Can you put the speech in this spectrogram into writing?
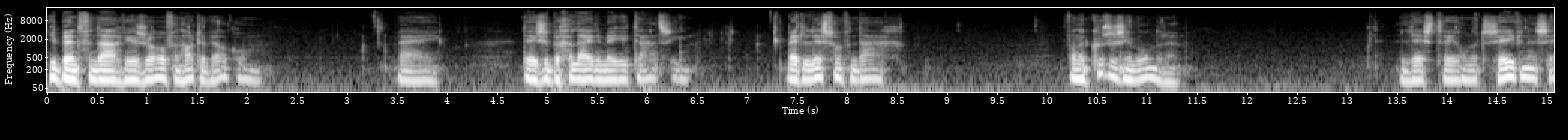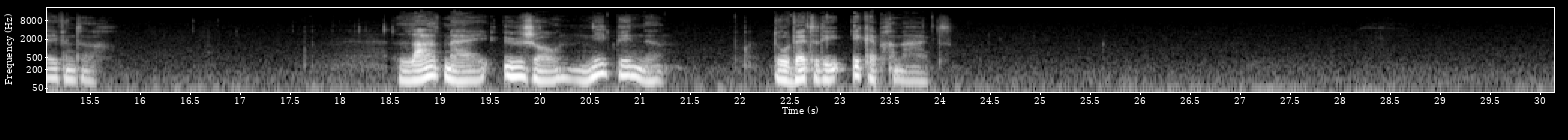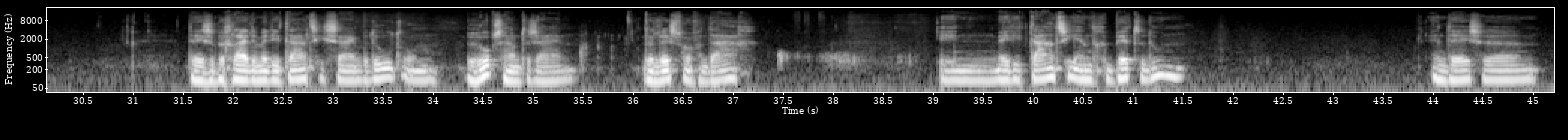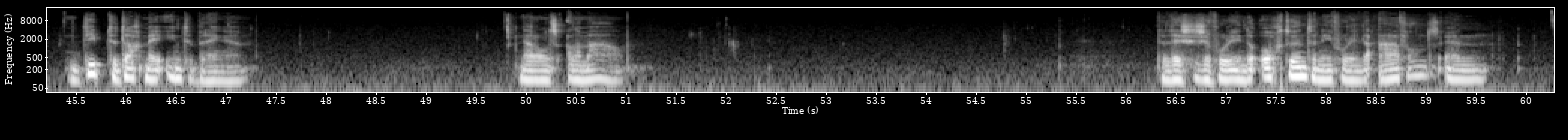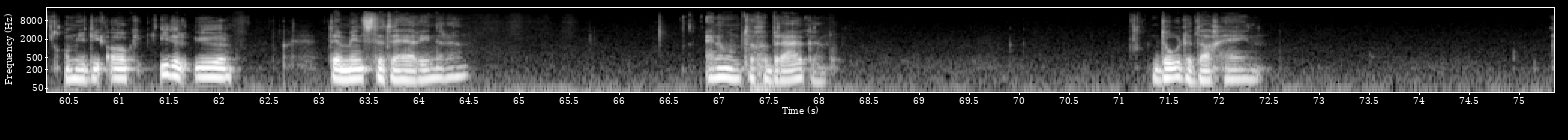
Je bent vandaag weer zo van harte welkom bij deze begeleide meditatie, bij de les van vandaag van een cursus in wonderen. Les 277. Laat mij, uw zoon, niet binden door wetten die ik heb gemaakt. Deze begeleide meditaties zijn bedoeld om behulpzaam te zijn, de les van vandaag in meditatie en gebed te doen. En deze diep de dag mee in te brengen. Naar ons allemaal. De les is er voor in de ochtend en voor in de avond. En om je die ook ieder uur tenminste te herinneren en om hem te gebruiken door de dag heen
